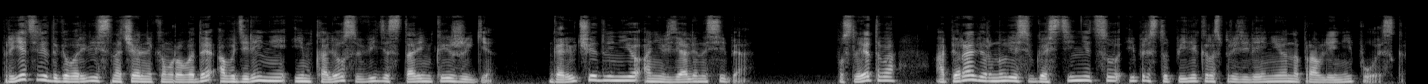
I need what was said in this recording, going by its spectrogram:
приятели договорились с начальником РОВД о выделении им колес в виде старенькой жиги. Горючее для нее они взяли на себя. После этого опера вернулись в гостиницу и приступили к распределению направлений поиска.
